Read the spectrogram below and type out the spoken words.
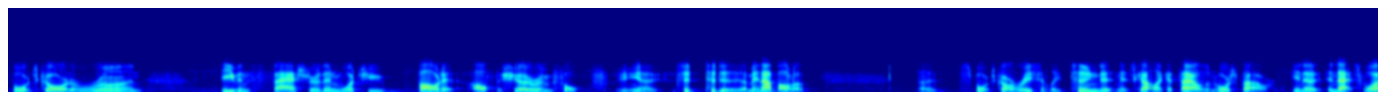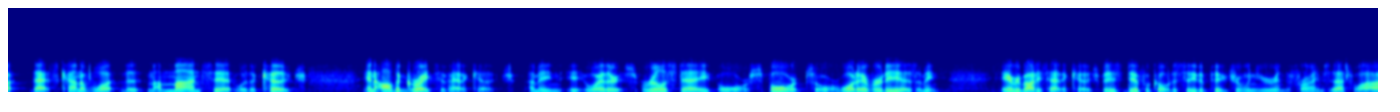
sports car to run even faster than what you bought it off the showroom for, you know, to to do. I mean, I bought a a sports car recently, tuned it, and it's got like a thousand horsepower. You know, and that's what that's kind of what the my mindset with a coach. And all the greats have had a coach. I mean, it, whether it's real estate or sports or whatever it is, I mean, everybody's had a coach. But it's difficult to see the picture when you're in the frame. So that's why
